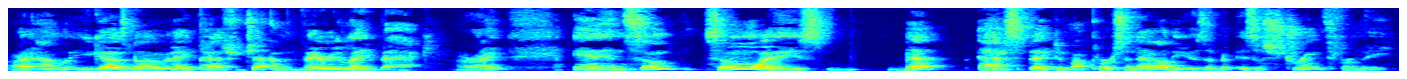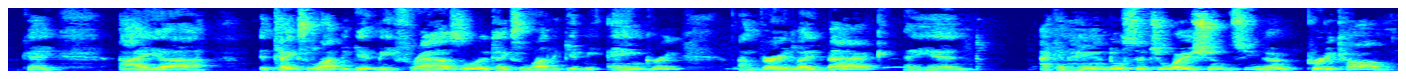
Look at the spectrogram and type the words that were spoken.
All right, I'm, you guys know, hey, Pastor Chad, I'm very laid back. All right, and in some some ways, that aspect of my personality is a is a strength for me. Okay, I uh, it takes a lot to get me frazzled. It takes a lot to get me angry. I'm very laid back, and I can handle situations, you know, pretty calmly.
